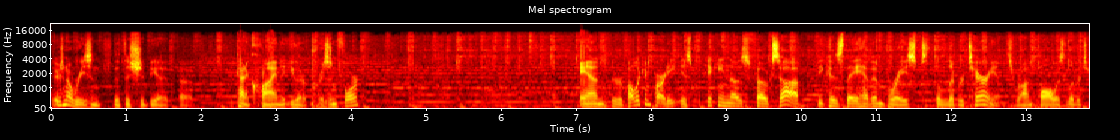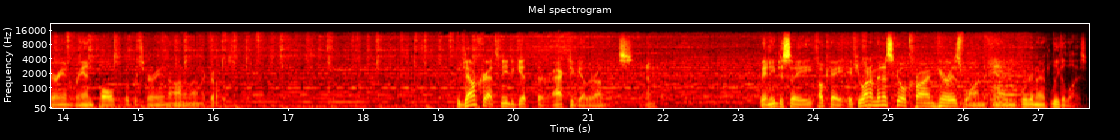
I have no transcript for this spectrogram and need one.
There's no reason that this should be a, a kind of crime that you go to prison for. And the Republican Party is picking those folks up because they have embraced the libertarians. Ron Paul was libertarian, Rand Paul's libertarian, on and on it goes. The Democrats need to get their act together on this, you know? They need to say, okay, if you want a minuscule crime, here is one, and we're going to legalize it.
